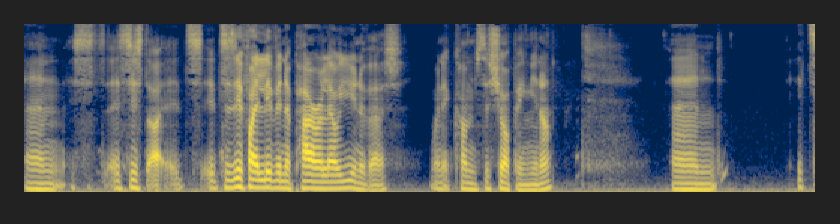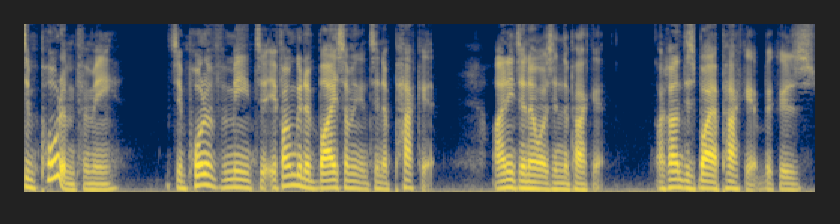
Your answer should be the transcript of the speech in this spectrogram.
And it's it's just uh, it's it's as if i live in a parallel universe when it comes to shopping you know? And it's important for me. It's important for me to if i'm going to buy something that's in a packet I need to know what's in the packet. I can't just buy a packet because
